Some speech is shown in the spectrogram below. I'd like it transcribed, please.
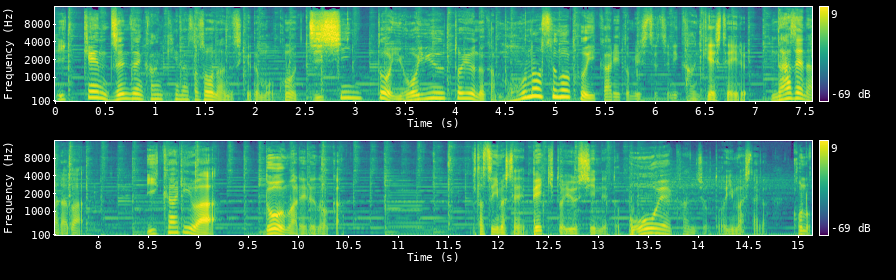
一見全然関係なさそうなんですけどもこの自信と余裕というのがものすごく怒りと密接に関係している。なぜならば怒りはどう生まれるのか。2つ言いましたね。べきという信念と防衛感情と言いましたがこの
